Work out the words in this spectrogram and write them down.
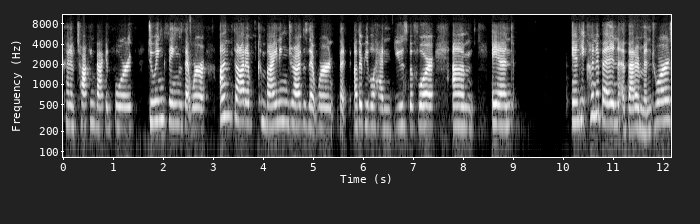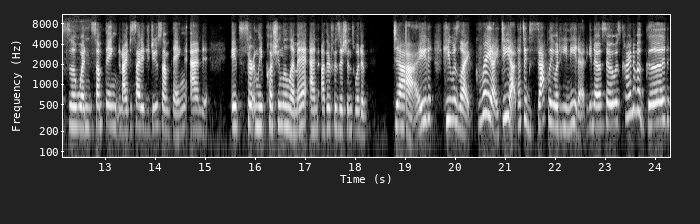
kind of talking back and forth, doing things that were unthought of, combining drugs that weren't, that other people hadn't used before. Um, and and he couldn't have been a better mentor. So when something, and I decided to do something, and it's certainly pushing the limit, and other physicians would have died, he was like, great idea. That's exactly what he needed, you know? So it was kind of a good,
